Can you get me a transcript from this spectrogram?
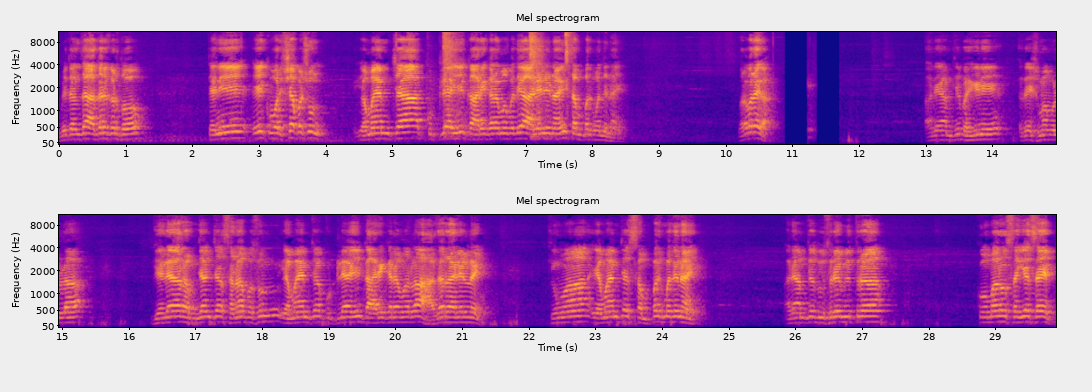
मी त्यांचा आदर करतो. त्यांनी एक वर्षापासून एम आय एमच्या कुठल्याही कार्यक्रमामध्ये आलेले नाही संपर्कमध्ये नाही. बरोबर आहे का? आणि आमची भगिनी रेश्मा मुल्ला गेल्या रमजानच्या सणापासून एम आय एमच्या कुठल्याही कार्यक्रमाला हजर राहिलेला नाही. किंवा एम आय एमच्या संपर्कमध्ये नाही. आणि आमचे दुसरे मित्र कोमारो सय्यद साहेब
